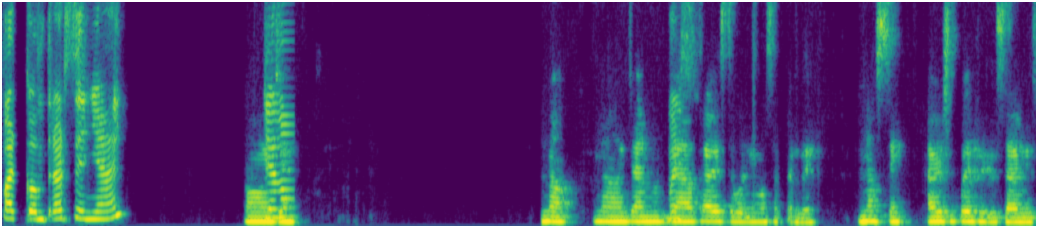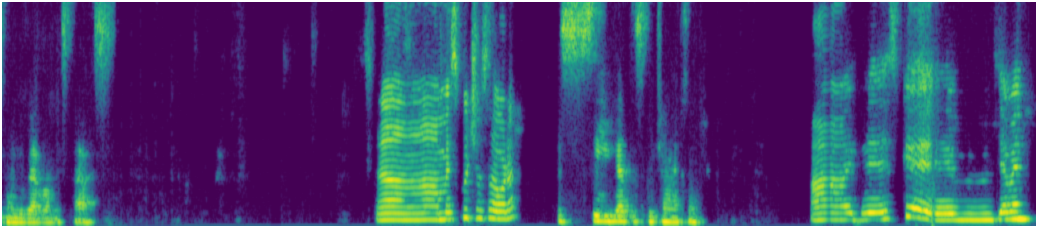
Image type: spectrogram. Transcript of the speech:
para encontrar señal. Oh, ya, No. no, no, ya, ya pues otra vez te volvimos a perder. No sé, a ver si puedes regresar al mismo lugar donde estabas. Ah, ¿Me escuchas ahora? Sí, ya te escucho mejor. Ay, es que em, ya ven.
